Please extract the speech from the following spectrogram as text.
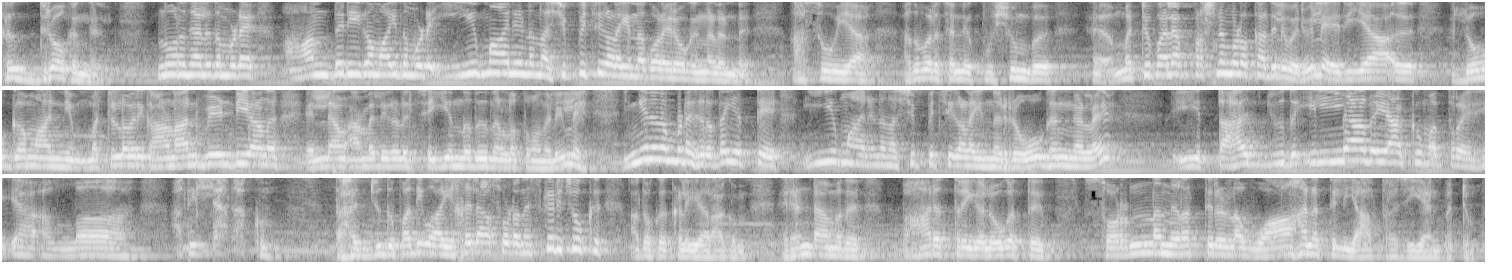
ഹൃദ്രോഗങ്ങൾ. എന്ന് പറഞ്ഞാൽ നമ്മുടെ ആന്തരികമായി നമ്മുടെ ഈമാനിനെ നശിപ്പിച്ച് കളയുന്ന കുറേ രോഗങ്ങളുണ്ട്. അസൂയ അതുപോലെ തന്നെ കുശുമ്പ് മറ്റു പല പ്രശ്നങ്ങളൊക്കെ അതിൽ വരും അല്ലേ? എരിയ ലോകമാന്യം മറ്റുള്ളവർ കാണാൻ വേണ്ടിയാണ് എല്ലാ അമലുകളും ചെയ്യുന്നത് എന്നുള്ള തോന്നലില്ലേ ഇങ്ങനെ നമ്മുടെ ഹൃദയത്തെ ഈമാനിനെ നശിപ്പിച്ച് കളയുന്ന രോഗങ്ങളെ ഈ തഹജുദ് ഇല്ലാതെയാക്കും അത്രേ. യാ അല്ലാ അതില്ലാതാക്കും. തഹജുദ് പതിവായി ഹലാസോടെ നിസ്കരിച്ചു നോക്ക്. അതൊക്കെ ക്ലിയറാകും. രണ്ടാമത് പാരത്രിക ലോകത്ത് സ്വർണ നിറത്തിലുള്ള വാഹനത്തിൽ യാത്ര ചെയ്യാൻ പറ്റും.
